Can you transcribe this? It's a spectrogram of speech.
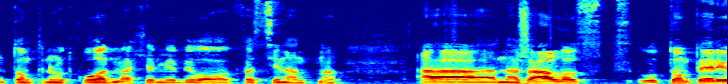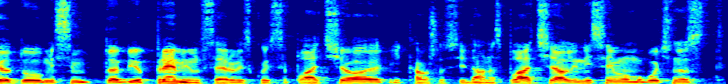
u tom trenutku odmah, jer mi je bilo fascinantno. A, nažalost, u tom periodu, mislim, to je bio premium servis koji se plaćao, i kao što se i danas plaća, ali nisam imao mogućnost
